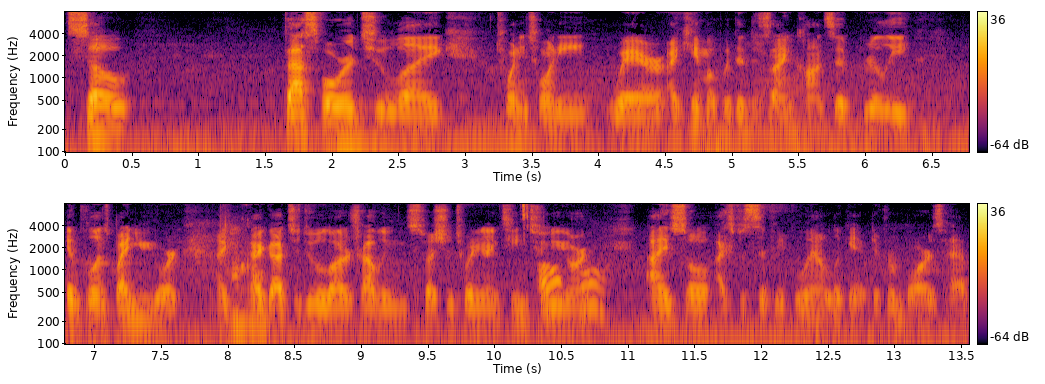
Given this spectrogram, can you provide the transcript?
so, fast forward to like 2020, where I came up with a design concept really influenced by New York. I, Okay. I got to do a lot of traveling, especially in 2019 to Oh, New York. cool. I so I specifically went out looking at different bars have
